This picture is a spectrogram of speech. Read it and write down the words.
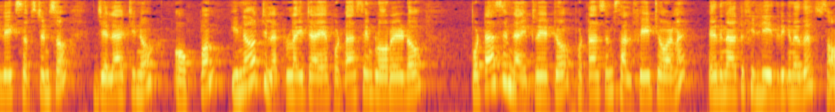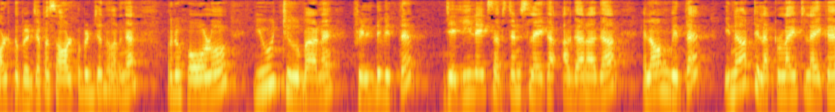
ലൈക്ക് സബ്സ്റ്റൻസോ ജെലാറ്റിനോ ഒപ്പം ഇനേർട്ട് ഇലക്ട്രോലൈറ്റ് ആയ പൊട്ടാസ്യം ക്ലോറൈഡോ പൊട്ടാസ്യം നൈട്രേറ്റോ പൊട്ടാസ്യം സൾഫേറ്റോ ആണ് ഇതിനകത്ത് ഫില്ല് ചെയ്തിരിക്കുന്നത് സോൾട്ട് ബ്രിഡ്ജ് അപ്പൊ സോൾട്ട് ബ്രിഡ്ജ് എന്ന് പറഞ്ഞാൽ ഒരു ഹോളോ യു ട്യൂബാണ് filled with jelly like substance like agar agar along with inert electrolyte like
